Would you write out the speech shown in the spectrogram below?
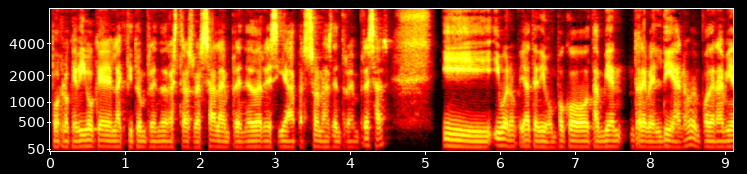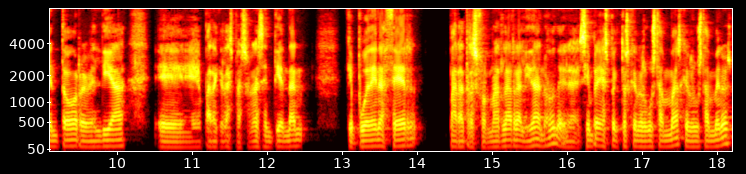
por lo que digo que la actitud emprendedora es transversal a emprendedores y a personas dentro de empresas. Y, bueno, ya te digo, un poco también rebeldía, ¿no? Empoderamiento, rebeldía, eh, para que las personas entiendan que pueden hacer para transformar la realidad, ¿no? siempre hay aspectos que nos gustan más, que nos gustan menos,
